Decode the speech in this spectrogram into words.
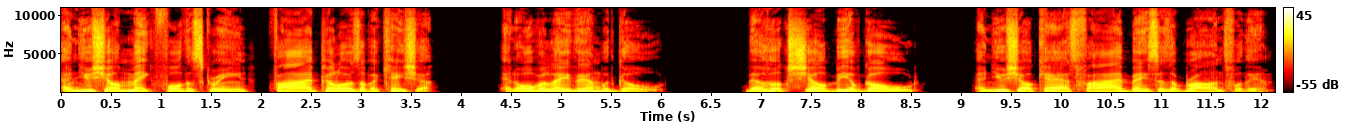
And you shall make for the screen five pillars of acacia, and overlay them with gold. Their hooks shall be of gold, and you shall cast five bases of bronze for them.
